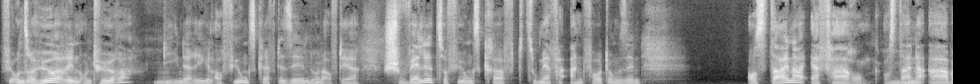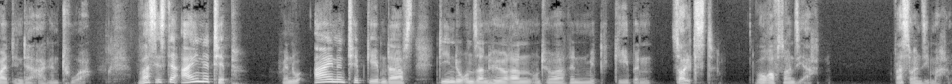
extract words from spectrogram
für unsere Hörerinnen und Hörer, die mhm. in der Regel auch Führungskräfte sind mhm. oder auf der Schwelle zur Führungskraft, zu mehr Verantwortung sind, aus deiner Erfahrung, aus mhm. deiner Arbeit in der Agentur, was ist der eine Tipp, wenn du einen Tipp geben darfst, den du unseren Hörern und Hörerinnen mitgeben sollst? Worauf sollen sie achten? Was sollen sie machen?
